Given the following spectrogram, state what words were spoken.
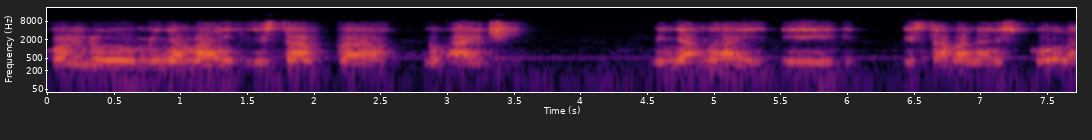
quando minha mãe estava no Haiti, minha mãe estava na escola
